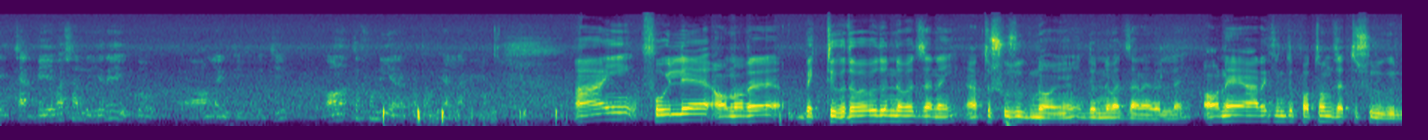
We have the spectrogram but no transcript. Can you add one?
এই অনলাইন টিভি ফোন ইয়ার প্রথম আই ফইলে অনরে ব্যক্তিগতভাবে ধন্যবাদ জানাই, আর তো সুযোগ নয়, ধন্যবাদ জানাই বললাই। অনে আর কিন্তু প্রথম যাত্রা শুরু করব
